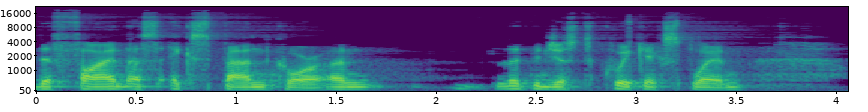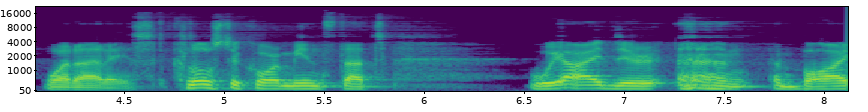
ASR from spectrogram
defined as expand core. And let me just quick explain what that is. Close to core means that we either buy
